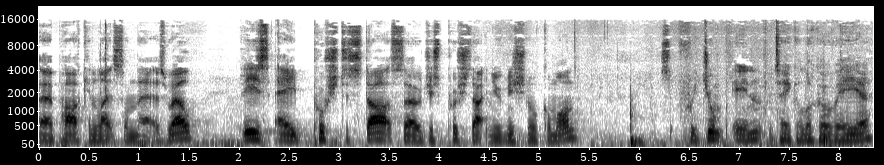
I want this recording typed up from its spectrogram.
uh, parking lights on there as well. It is a push to start, so just push that and your ignition will come on. So if we jump in and take a look over here,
